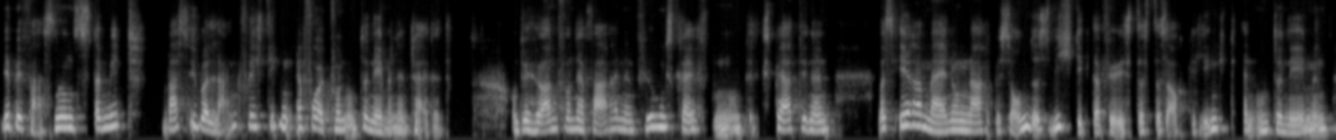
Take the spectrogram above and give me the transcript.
Wir befassen uns damit, was über langfristigen Erfolg von Unternehmen entscheidet. Und wir hören von erfahrenen Führungskräften und Expertinnen, was ihrer Meinung nach besonders wichtig dafür ist, dass das auch gelingt, ein Unternehmen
